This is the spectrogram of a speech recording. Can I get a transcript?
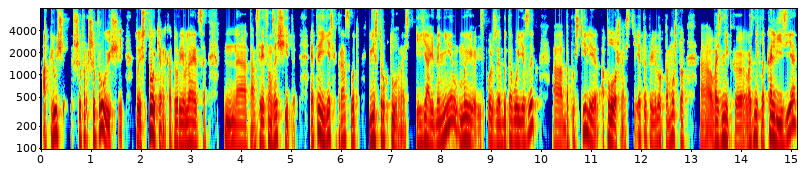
а ключ шифр, шифрующий, то есть токен, который является а, там средством защиты. Это и есть как раз вот неструктурность. И я и Даниил, мы, используя бытовой язык, а, допустили оплошности. Это привело к тому, что а, возник, возникла коллизия,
